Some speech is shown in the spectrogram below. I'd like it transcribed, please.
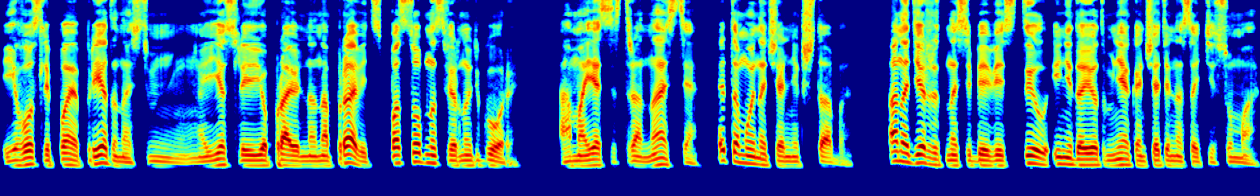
Его слепая преданность, если ее правильно направить, способна свернуть горы. А моя сестра Настя – это мой начальник штаба. Она держит на себе весь тыл и не дает мне окончательно сойти с ума.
